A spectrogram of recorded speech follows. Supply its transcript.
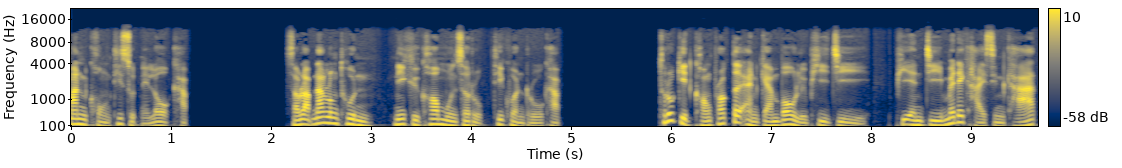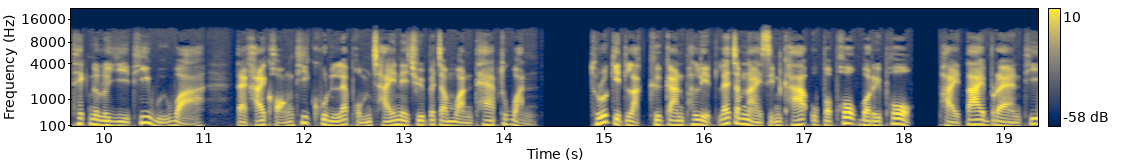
มั่นคงที่สุดในโลกครับสำหรับนักลงทุนนี่คือข้อมูลสรุปที่ควรรู้ครับ ธุรกิจของ Procter Gamble หรือ PG PNG ไม่ได้ขายสินค้าเทคโนโลยีที่หวือหวา แต่ขายของที่คุณและผมใช้ในชีวิตประจำวันแทบทุกวัน ธุรกิจหลักคือการผลิตและจำหน่ายสินค้าอุปโภคบริโภค ภายใต้แบรนด์ที่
